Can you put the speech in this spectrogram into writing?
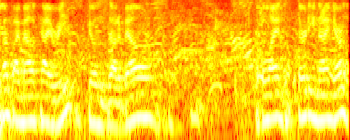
Punt by Malachi Reeves goes out of bounds at the Lions' 39 yard line.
